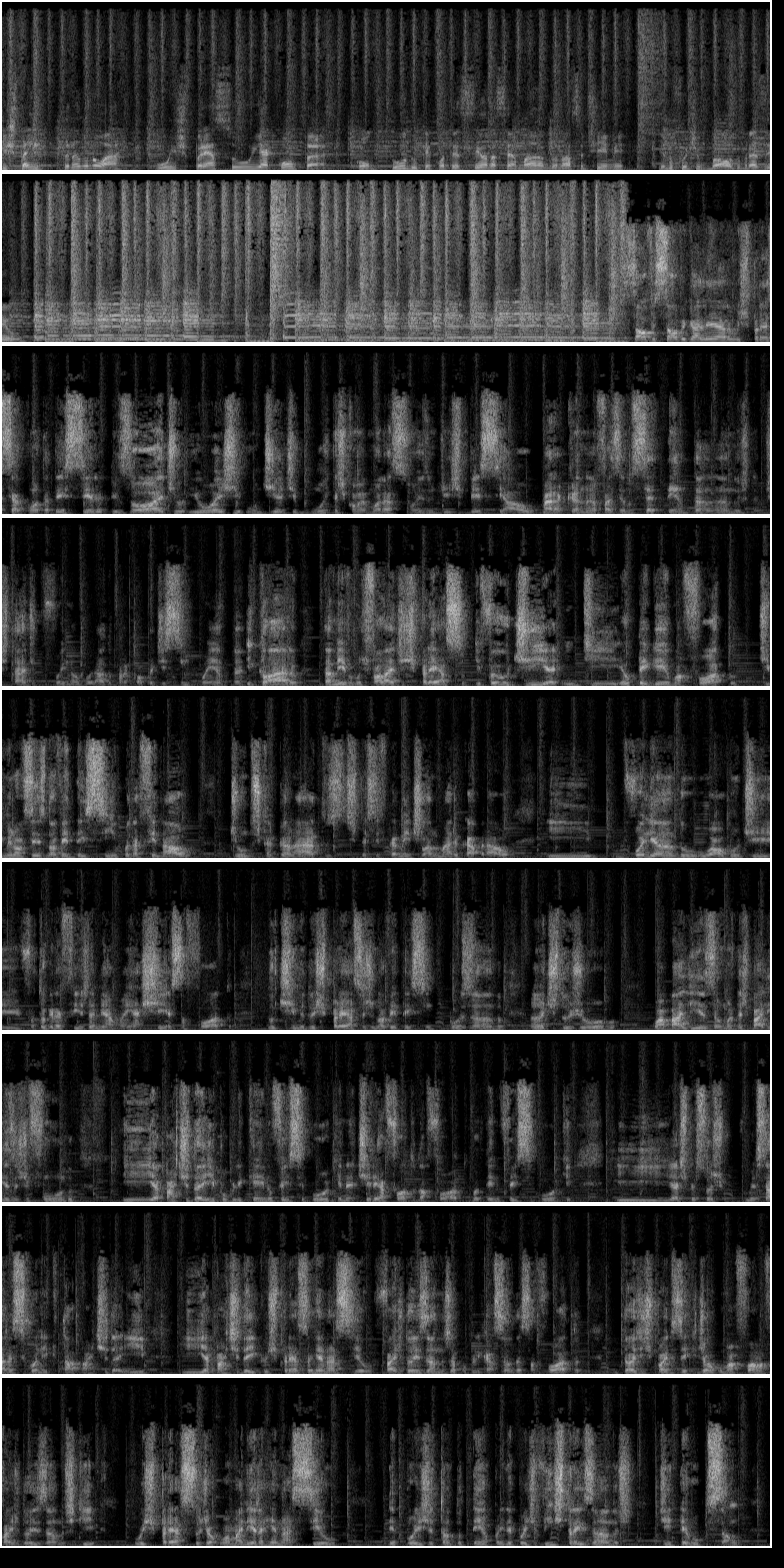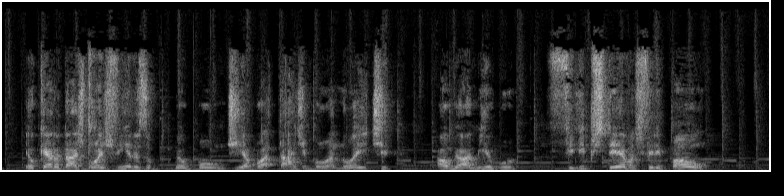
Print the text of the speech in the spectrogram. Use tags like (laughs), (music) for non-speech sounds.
Está entrando no ar o Expresso e a Conta, com tudo o que aconteceu na semana do nosso time e do futebol do Brasil. Salve, salve galera! O Expresso e a Conta, terceiro episódio. E hoje, um dia de muitas comemorações, um dia especial. Maracanã fazendo 70 anos, né? um estádio que foi inaugurado para a Copa de 50. E claro, também vamos falar de Expresso, que foi o dia em que eu peguei uma foto de 1995, da final de um dos campeonatos, especificamente lá no Mário Cabral, e folhando o álbum de fotografias da minha mãe, achei essa foto do time do Expresso de 95 posando antes do jogo, com a baliza, uma das balizas de fundo. E a partir daí publiquei no Facebook, né? Tirei a foto da foto, botei no Facebook e as pessoas começaram a se conectar a partir daí. E a partir daí que o Expresso renasceu. Faz dois anos da publicação dessa foto, então a gente pode dizer que de alguma forma faz dois anos que o Expresso de alguma maneira renasceu depois de tanto tempo, aí, depois de 23 anos de interrupção. Eu quero dar as boas-vindas, o meu bom dia, boa tarde, boa noite ao meu amigo Felipe Estevans. Filipão,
